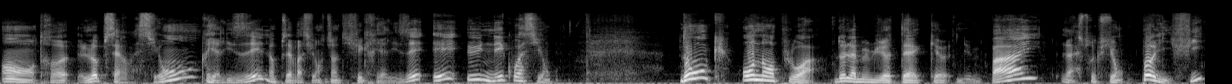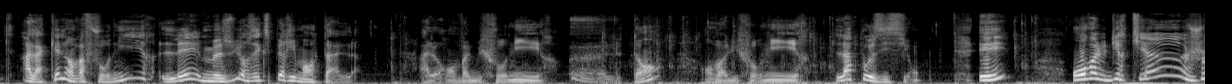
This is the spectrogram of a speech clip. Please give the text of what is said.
entre l'observation réalisée, l'observation scientifique réalisée, et une équation. Donc, on emploie de la bibliothèque NumPy l'instruction polyfit, à laquelle on va fournir les mesures expérimentales. Alors on va lui fournir euh, le temps, on va lui fournir la position, et on va lui dire, tiens, je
